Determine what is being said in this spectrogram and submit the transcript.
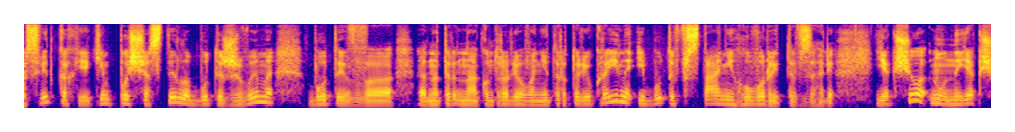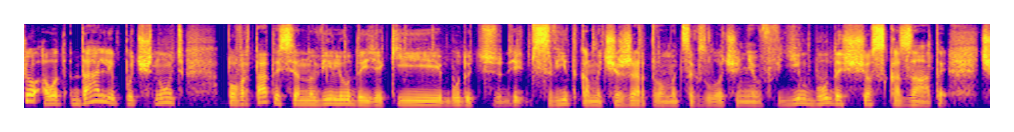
свідках, яким пощастило бути живими, бути в е, на, на контрольованій території України і бути в стані говорити взагалі. Якщо ну не якщо, а от далі почнуть повертатися нові люди, які будуть свідками чи жертвами цих злочинів, їм буде що сказати. Чи,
